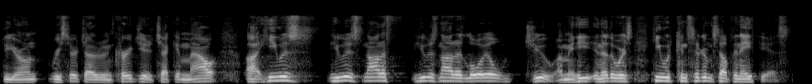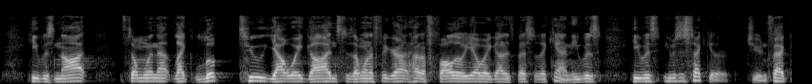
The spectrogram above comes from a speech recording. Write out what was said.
Do your own research. I would encourage you to check him out. Uh, he was he was not a he was not a loyal Jew. I mean, he, in other words, he would consider himself an atheist. He was not someone that like looked to Yahweh God and says, "I want to figure out how to follow Yahweh God as best as I can." He was he was he was a secular Jew. In fact,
